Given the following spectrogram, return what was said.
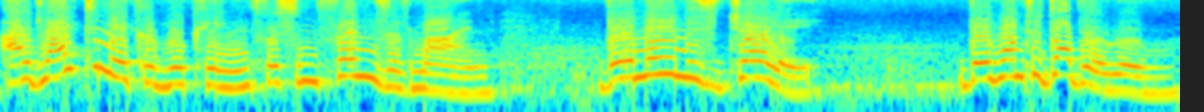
I'd like to make a booking for some friends of mine. Their name is Jolly. They want a double room.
